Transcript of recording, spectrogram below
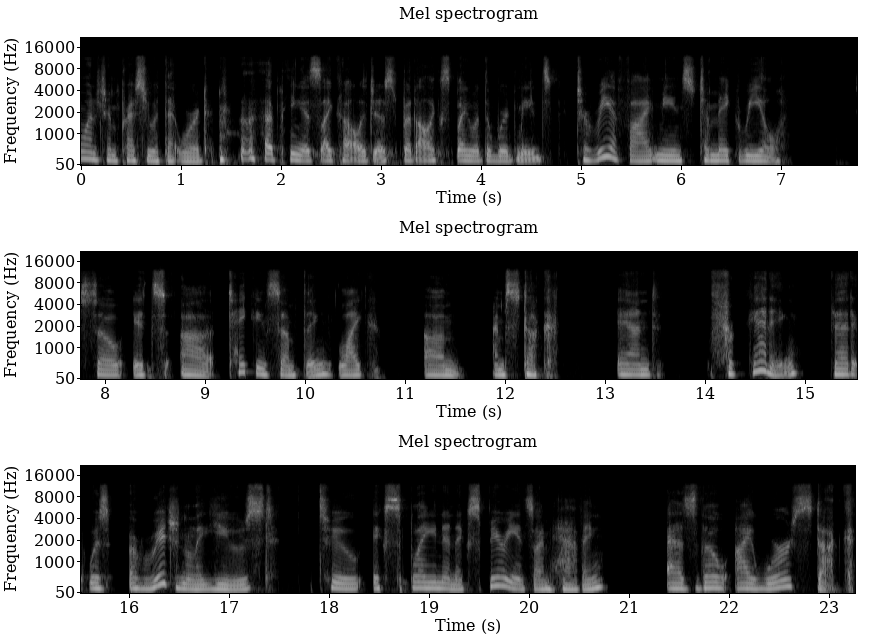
I wanted to impress you with that word, being a psychologist, but I'll explain what the word means. To reify means to make real. So it's uh, taking something like um, I'm stuck and forgetting that it was originally used to explain an experience I'm having as though I were stuck.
